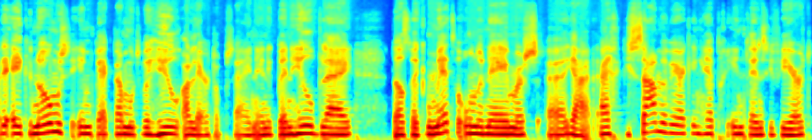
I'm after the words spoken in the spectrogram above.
de economische impact, daar moeten we heel alert op zijn. En ik ben heel blij dat ik met de ondernemers... eh, ja, eigenlijk die samenwerking heb geïntensiveerd.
